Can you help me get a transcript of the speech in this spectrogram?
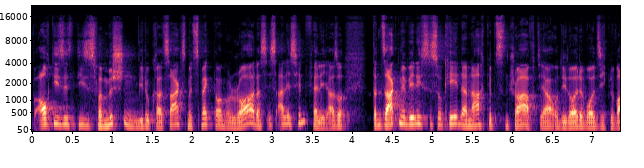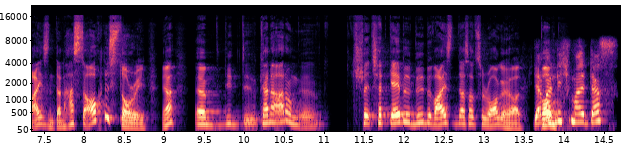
auch dieses, dieses Vermischen, wie du gerade sagst, mit SmackDown und Raw, das ist alles hinfällig. Also dann sag mir wenigstens, okay, danach gibt es einen Draft, ja, und die Leute wollen sich beweisen. Dann hast du auch eine Story, ja. Ähm, die, die, keine Ahnung, äh, Chad Gable will beweisen, dass er zu Raw gehört. Ja, Bom. aber nicht mal das.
